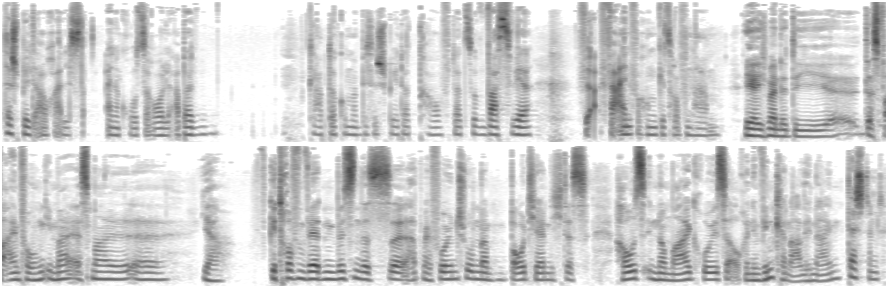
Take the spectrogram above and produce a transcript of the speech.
Das spielt auch alles eine große Rolle. Aber ich glaube, da kommen wir ein bisschen später drauf dazu, was wir für Vereinfachungen getroffen haben. Ja, ich meine, die, äh, dass Vereinfachungen immer erstmal äh, ja, getroffen werden müssen. Das äh, hat man vorhin schon. Man baut ja nicht das Haus in Normalgröße auch in den Windkanal hinein. Das stimmt.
